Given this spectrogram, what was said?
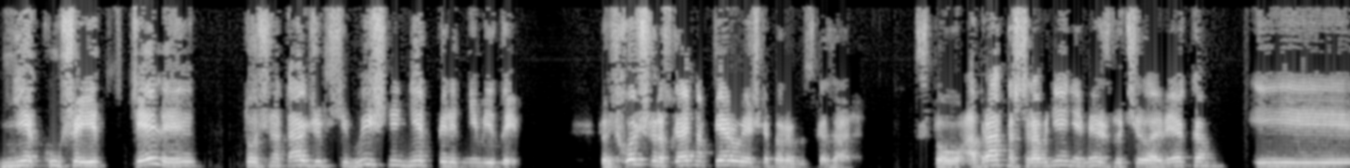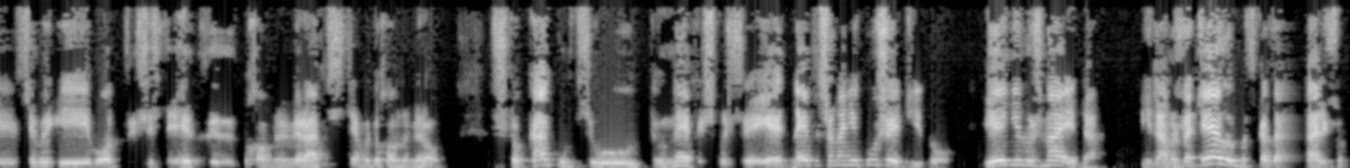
не кушает в теле, точно так же Всевышний нет перед ним еды. То есть хочешь рассказать нам первую вещь, которую мы сказали, что обратно сравнение между человеком и, и вот духовными мирами, системой духовных миров что как у, у, у Нефиш, Нефиш она не кушает еду, ей не нужна еда. Еда нужна телу, мы сказали, что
